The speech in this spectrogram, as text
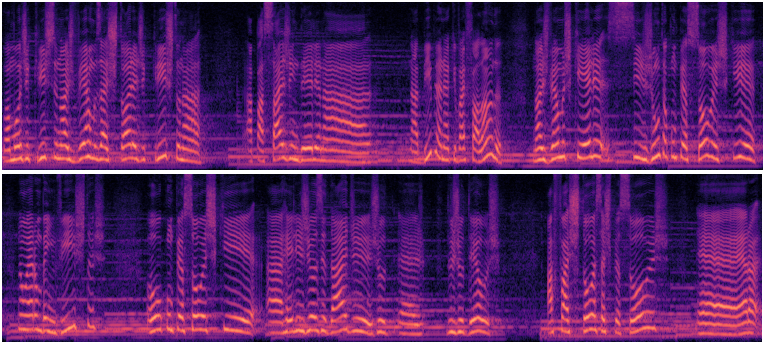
o amor de Cristo, se nós vermos a história de Cristo, na, a passagem dele na, na Bíblia, né, que vai falando, nós vemos que ele se junta com pessoas que não eram bem vistas, ou com pessoas que a religiosidade é, dos judeus afastou essas pessoas. É, era,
